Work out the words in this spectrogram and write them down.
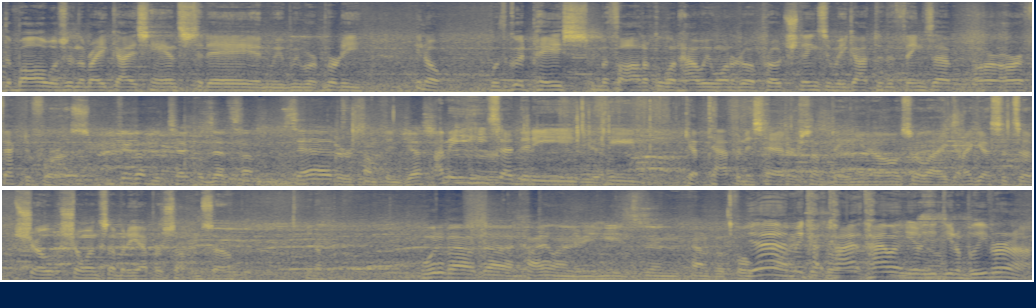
the ball was in the right guy's hands today, and we, we were pretty, you know, with good pace, methodical in how we wanted to approach things, and we got to the things that are, are effective for us. You think on the tech was that something said or something gestured? I mean, he said that he he kept tapping his head or something, you know. So like, I guess it's a show showing somebody up or something. So, you know. What about uh, Kylan? I mean, he's been kind of a full. Yeah, I mean, Ky- Ky- Kylan, you know, you know, believe it or not,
